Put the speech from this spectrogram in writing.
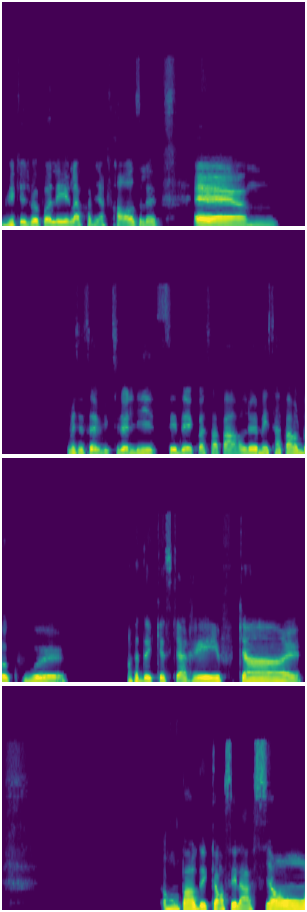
vu que je vais pas lire la première phrase, là, mais c'est ça, vu que tu le lis, tu sais de quoi ça parle, mais ça parle beaucoup, en fait, de qu'est-ce qui arrive quand, on parle de cancellation,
